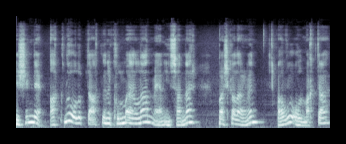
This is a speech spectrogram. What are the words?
E şimdi aklı olup da aklını kullanmayan insanlar başkalarının avı olmakta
